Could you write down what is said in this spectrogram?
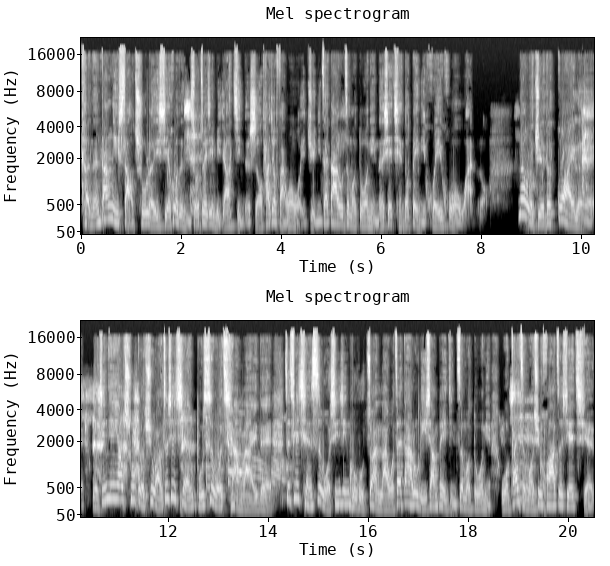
可能当你少出了一些，或者你说最近比较紧的时候，他就反问我一句：“你在大陆这么多年，那些钱都被你挥霍完了。”那我觉得怪了哎！我今天要出国去玩，这些钱不是我抢来的，这些钱是我辛辛苦苦赚来。我在大陆离乡背景这么多年，我该怎么去花这些钱？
